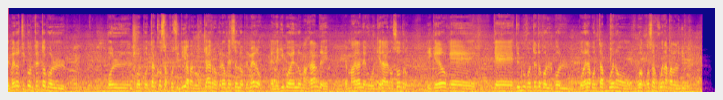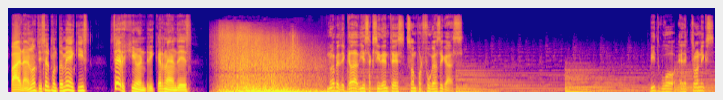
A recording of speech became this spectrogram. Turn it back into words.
Primero estoy contento por, por, por, cosas positivas para los charros, creo que eso es lo primero. El equipo es lo más grande, es más grande que cualquiera de nosotros y creo que, estoy muy contento por, poder aportar bueno, cosas buenas para el equipo. Para Noticiel.mx, Sergio Enrique Hernández. 9 de cada 10 accidentes son por fugas de gas. Bitwo Electronics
